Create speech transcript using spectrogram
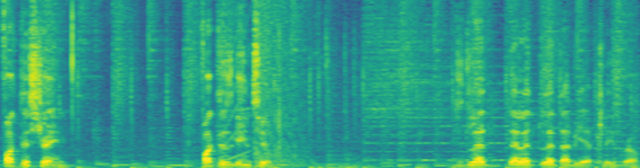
Fuck this train. Fuck this game too. Just let let let that be it, please, bro.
